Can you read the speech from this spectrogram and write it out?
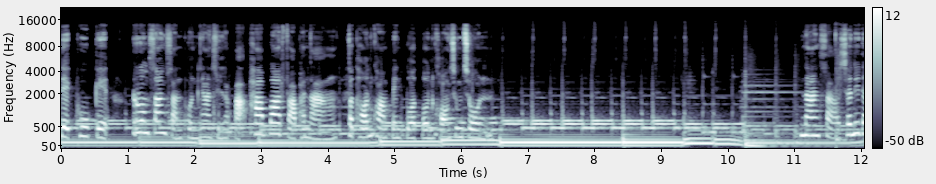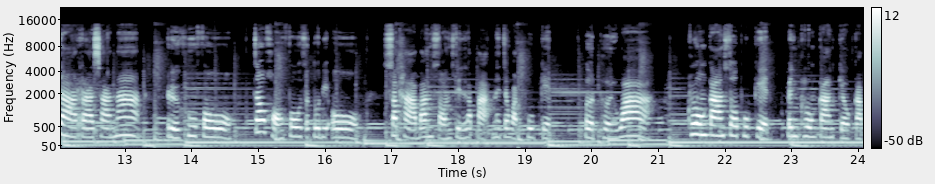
เด็กภูเก็ตร่วมสร้างสรรค์ผลงานศิลปะภาพวาดฝาผนัง สะท้อนความเป็นตัวตนของชุมชน นางสาวชนิดาราชานาหรือครูโฟ เจ้าของโฟสตูดิโอ สถาบันสอนศิลปะในจังหวัดภูเก็ต เปิดเผยว่า โครงการโซภูเก็ต เป็นโครงการเกี่ยวกับ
